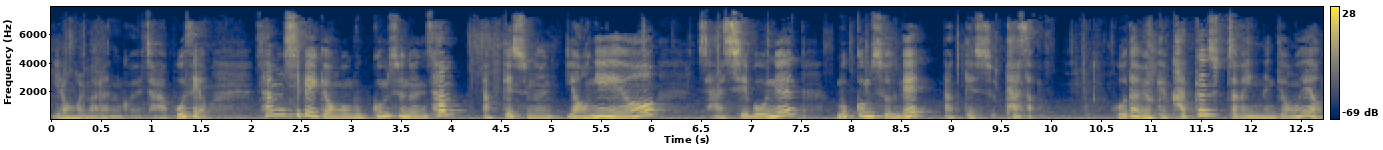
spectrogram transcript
이런 걸 말하는 거예요. 자, 보세요. 30의 경우 묶음수는 3, 낱개수는 0이에요. 자, 15는 묶음수 넷, 낱개수 다섯. 그 다음에 이렇게 같은 숫자가 있는 경우에요.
